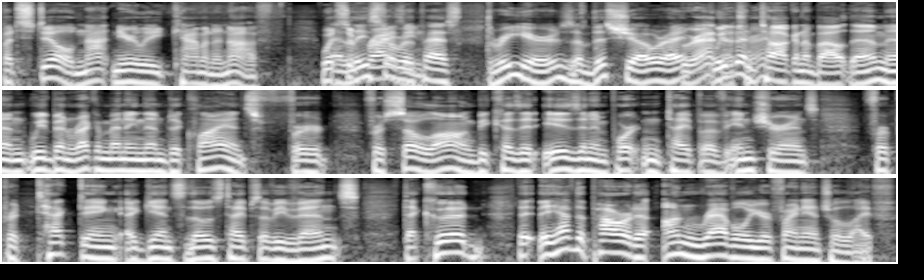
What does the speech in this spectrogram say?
but still not nearly common enough. What's At least over the past three years of this show, right? Right, we've been right. talking about them, and we've been recommending them to clients for for so long because it is an important type of insurance for protecting against those types of events that could they, they have the power to unravel your financial life.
